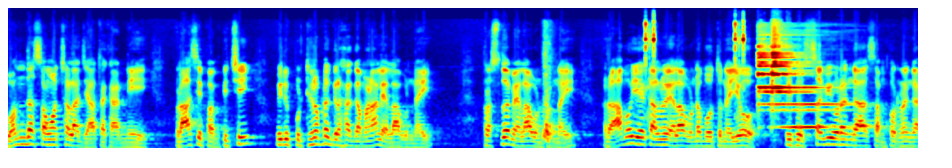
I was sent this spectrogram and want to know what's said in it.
వంద సంవత్సరాల జాతకాన్ని వ్రాసి పంపించి మీరు పుట్టినప్పుడు గ్రహ గమనాలు ఎలా ఉన్నాయి? ప్రస్తుతం ఎలా ఉంటున్నాయి? రాబోయే కాలంలో ఎలా ఉండబోతున్నాయో మీకు సవివరంగా సంపూర్ణంగా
